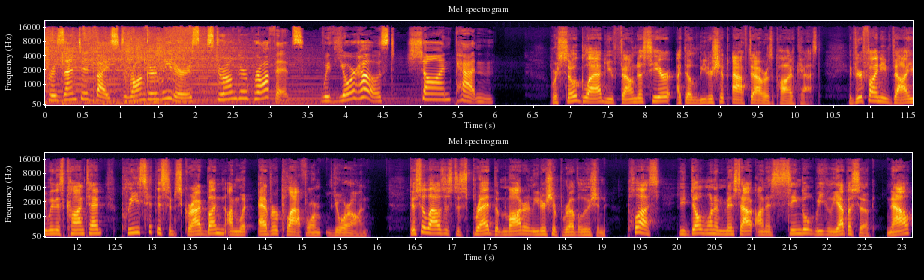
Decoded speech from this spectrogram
Presented by Stronger Leaders, Stronger Profits, with your host, Sean Patton. We're so glad you found us here at the Leadership After Hours podcast. If you're finding value in this content, please hit the subscribe button on whatever platform you're on. This allows us to spread the modern leadership revolution. Plus, you don't want to miss out on a single weekly episode. Now,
